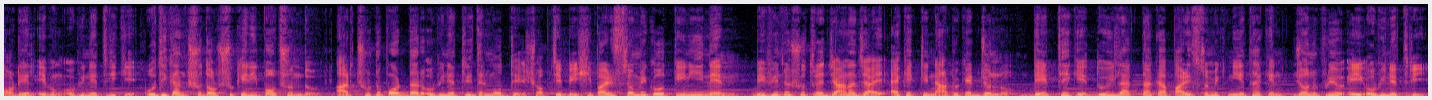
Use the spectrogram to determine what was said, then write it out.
মডেল এবং অভিনেত্রীকে অধিকাংশ দর্শকেরই পছন্দ। আর ছোট পর্দার অভিনেত্রীদের মধ্যে সবচেয়ে বেশি পারিশ্রমিকও তিনিই নেন। বিভিন্ন সূত্রে জানা যায় এক একটি নাটকের জন্য দেড় থেকে দুই লাখ টাকা পারিশ্রমিক নিয়ে থাকেন জনপ্রিয় এই অভিনেত্রী।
